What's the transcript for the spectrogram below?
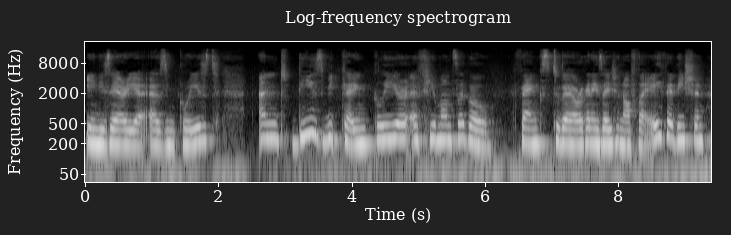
in this area has increased, and this became clear a few months ago, thanks to the organization of the 8th edition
